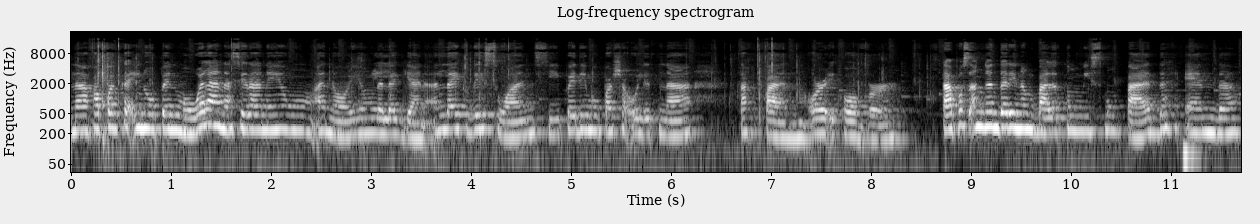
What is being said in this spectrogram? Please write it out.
Na kapag ka inopen mo, wala na sira na yung ano, yung lalagyan. Unlike this one, see, pwede mo pa siya ulit na takpan or i-cover. Tapos ang ganda rin ng balot ng mismong pad and uh,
